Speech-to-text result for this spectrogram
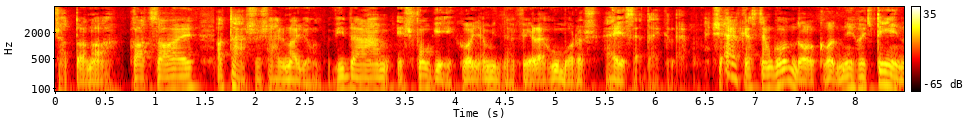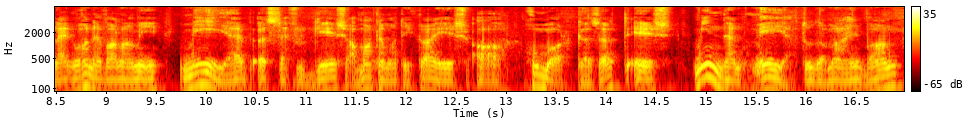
fölcsatan a kacaj. A társaság nagyon vidám és fogékony a mindenféle humoros helyzetekre. És elkezdtem gondolkodni, hogy tényleg van-e valami mélyebb összefüggés a matematika és a humor között, és minden mélyebb tudományban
